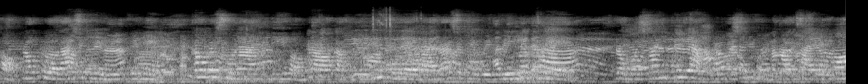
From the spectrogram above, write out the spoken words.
ของครอบครัวราชเทวีคลินิกเข้าไปสู่งานดีของเรากับวิลลี่ทูเดย์บายราชเทวีคลินิกนั่นเองโปรโมชั่นเปรี้ยโปรโมชั่นผลมาเอาใจแล้วก็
